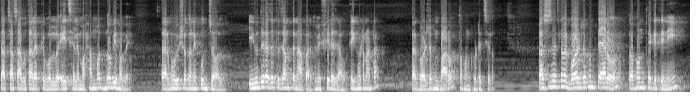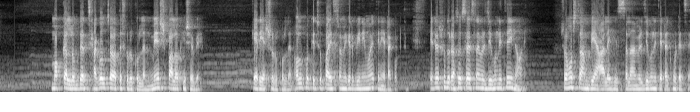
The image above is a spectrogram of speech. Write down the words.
তার চাচা আবু তালেবকে বলল, এই ছেলে মোহাম্মদ নবী হবে। তার ভবিষ্যৎ অনেক উজ্জ্বল। ইহুদিরা যাতে জানতে না পারে, তুমি ফিরে যাও। এই ঘটনাটা তার বয়স যখন বারো, তখন ঘটেছিল। রাসুল ইসলামের বয়স যখন তেরো, তখন থেকে তিনি মক্কার লোকদের ছাগল চড়াতে শুরু করলেন, মেষ পালক হিসেবে ক্যারিয়ার শুরু করলেন। অল্প কিছু পারিশ্রমিকের বিনিময়ে তিনি এটা করতেন। এটা শুধু রাসুল ইসলামের জীবনীতেই নয়, সমস্ত আম্বিয়া আলহ ইসলামের জীবনীতে এটা ঘটেছে।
